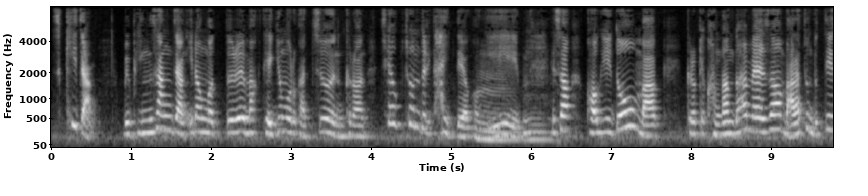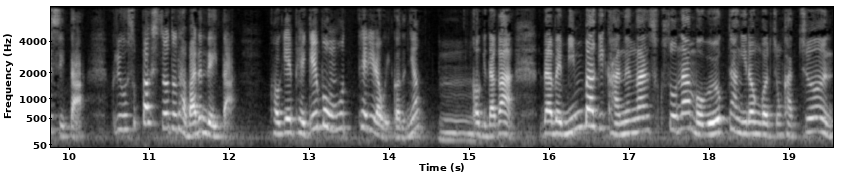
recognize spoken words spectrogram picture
스키장, 뭐 빙상장 이런 것들을 막 대규모로 갖춘 그런 체육촌들이 다 있대요 거기. 음. 그래서 거기도 막 그렇게 관광도 하면서 마라톤도 뛸 수 있다. 그리고 숙박 시설도 다 마련돼 있다. 거기에 백예봉 호텔이라고 있거든요. 음. 거기다가 그다음에 민박이 가능한 숙소나 뭐 목욕탕 이런 걸 좀 갖춘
